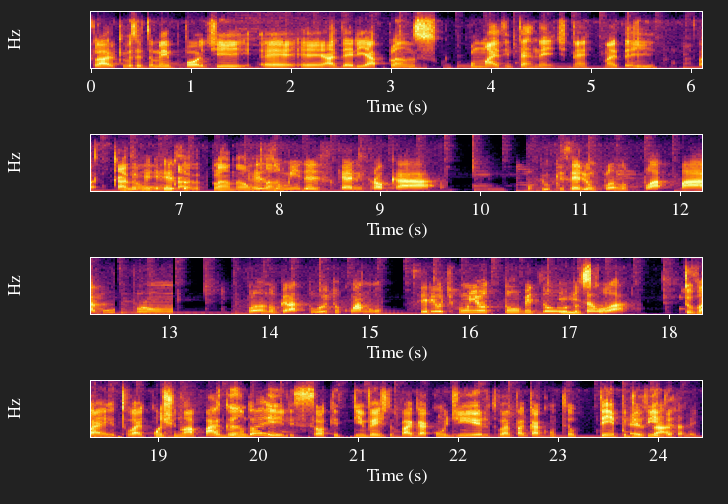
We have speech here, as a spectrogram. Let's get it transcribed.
Claro que você também pode é, é, aderir a planos com mais internet, né? Mas aí cada um, Resu- cada plano é um plano. resumindo, eles querem trocar o que- o que seria um plano pla- pago por um plano gratuito com anúncio. Seria tipo um YouTube do, do celular. tu vai, tu vai continuar pagando a eles. Só que em vez de tu pagar com o dinheiro, tu vai pagar com o teu tempo de vida. Exatamente.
